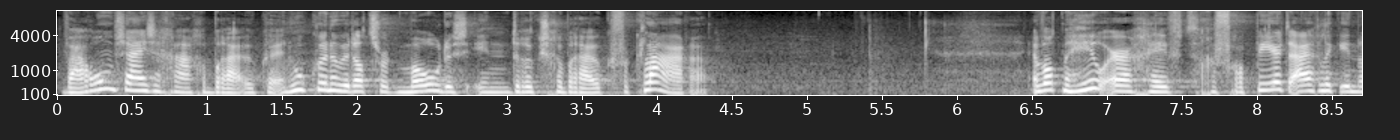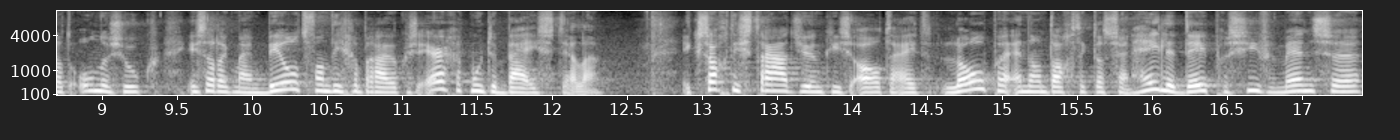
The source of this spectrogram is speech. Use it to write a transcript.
waarom zijn ze gaan gebruiken en hoe kunnen we dat soort modus in drugsgebruik verklaren. En wat me heel erg heeft gefrappeerd eigenlijk in dat onderzoek, is dat ik mijn beeld van die gebruikers erg heb moeten bijstellen. Ik zag die straatjunkies altijd lopen en dan dacht ik dat zijn hele depressieve mensen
